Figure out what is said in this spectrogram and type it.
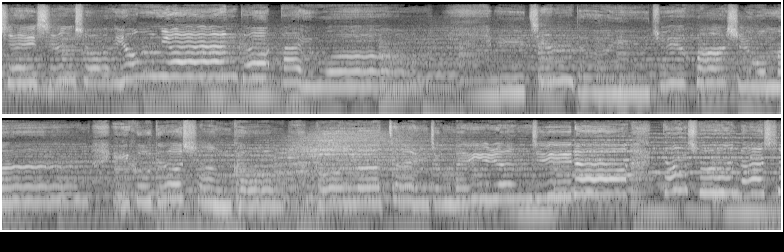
谁先说永远的爱我？以前的一句话是我们以后的伤口过了太久没人记得当初那些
